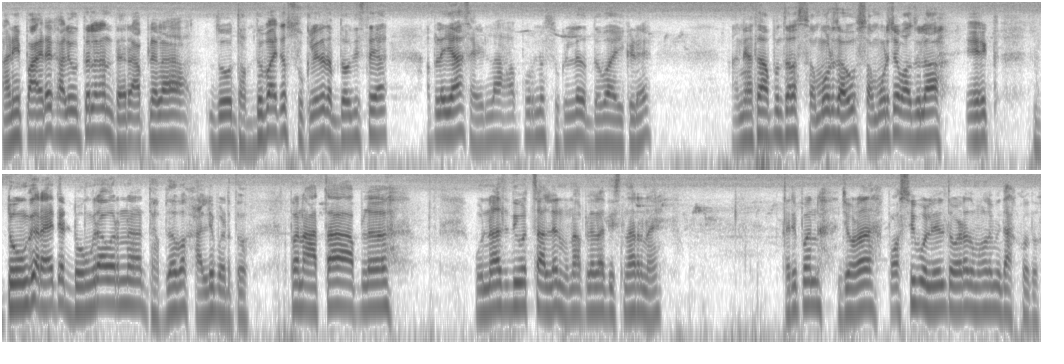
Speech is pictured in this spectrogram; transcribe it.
आणि पायऱ्या खाली उतरल्यानंतर आपल्याला जो धबधबा आहे सुकलेला धबधबा दिसतोय. आपल्या या साईडला हा पूर्ण सुकलेला धबधबा आहे इकडे. आणि आता आपण चला समोर जाऊ. समोरच्या बाजूला एक डोंगर आहे. त्या डोंगरावरनं धबधबा खाली पडतो. पण आता आपलं उन्हाळ्याचे दिवस चालले म्हणून आपल्याला दिसणार नाही. तरी पण जेवढा पॉसिबल होईल तेवढा तुम्हाला मी दाखवतो.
